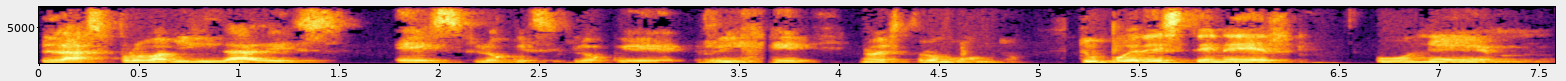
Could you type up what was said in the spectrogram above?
las probabilidades es lo que, lo que rige nuestro mundo. Tú puedes tener un, em,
